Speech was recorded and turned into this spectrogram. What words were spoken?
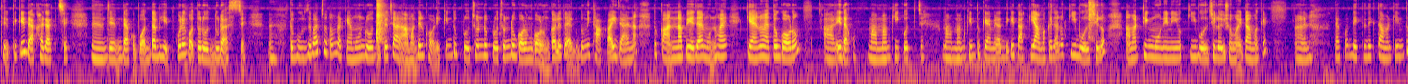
থে- থেকে দেখা যাচ্ছে। যে দেখো পর্দা ভেদ করে কত রোদ্দুর আসছে। তো বুঝতে পারছ তোমরা কেমন রোদ উঠেছে? আর আমাদের ঘরে কিন্তু প্রচণ্ড প্রচণ্ড গরম। গরমকালে তো একদমই থাকাই যায় না। তো কান্না পেয়ে যায়, মনে হয় কেন এত গরম? আর এ দেখো, মাম্মাম কি করছে? মাম্মাম কিন্তু ক্যামেরার দিকে তাকিয়ে আমাকে যেন কি বলছিল? আমার ঠিক মনে নেই ও কী বলছিল ওই সময়টা আমাকে। আর দেখো, দেখতে দেখতে আমার কিন্তু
